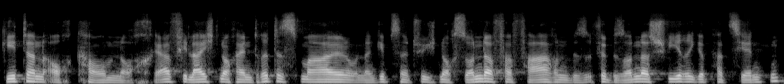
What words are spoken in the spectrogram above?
geht dann auch kaum noch. Ja, vielleicht noch ein drittes Mal und dann gibt es natürlich noch Sonderverfahren für besonders schwierige Patienten.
